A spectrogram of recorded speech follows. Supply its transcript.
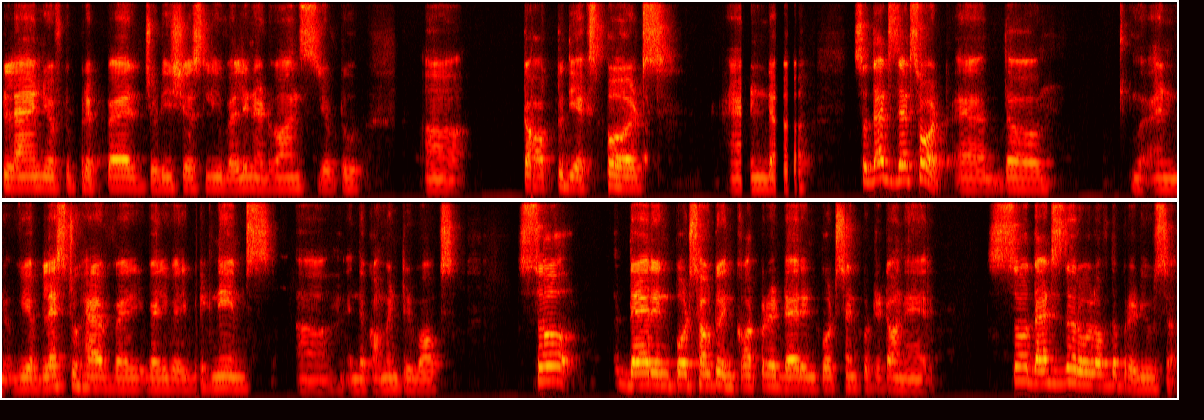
plan, you have to prepare judiciously, well in advance. You have to uh, talk to the experts, and uh, so that's that's what uh, the and we are blessed to have very very very big names uh, in the commentary box. So their inputs how to incorporate their inputs and put it on air. So that's the role of the producer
